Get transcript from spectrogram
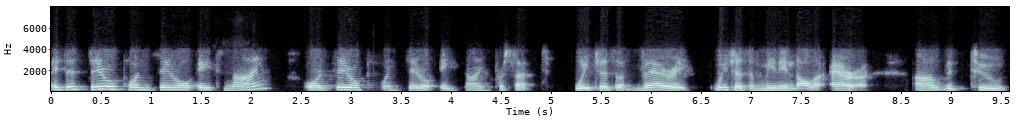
Is it 0.089 or 0.089%, which is a very, which is a million dollar error uh, with two,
